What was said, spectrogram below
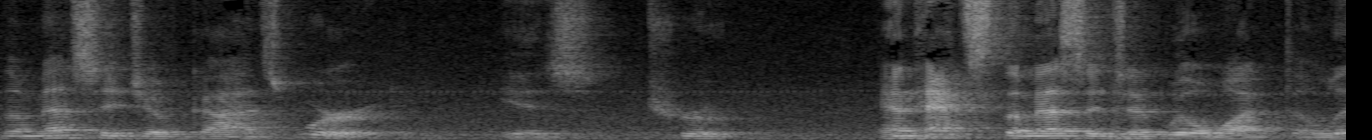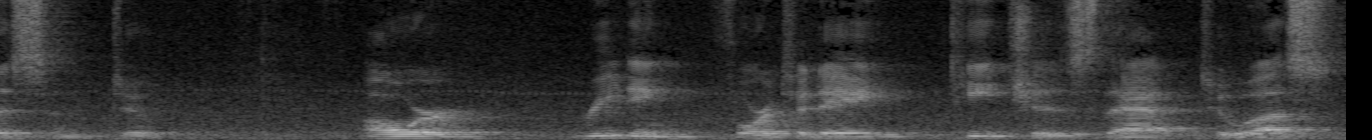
the message of God's Word is true. And that's the message that we'll want to listen to. Our reading for today teaches that to us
